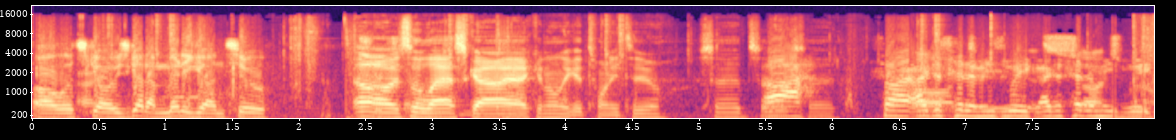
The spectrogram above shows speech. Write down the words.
Oh, let's go. He's got a minigun too. Oh, it's the last guy. I can only get 22. Sad, sad, Ah. sad. Sorry, I just Oh, hit him. He's weak. I just hit him. He's weak.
